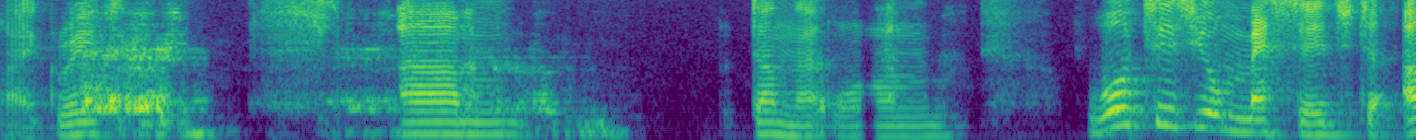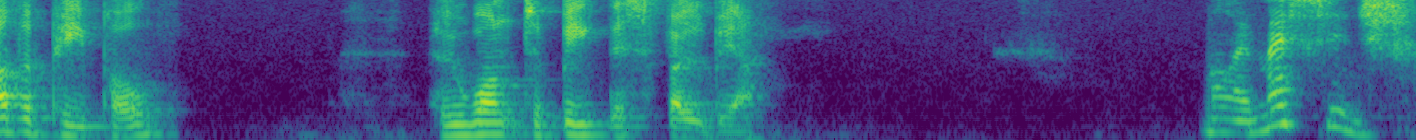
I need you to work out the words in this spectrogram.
I agree. Um, done that one. What is your message to other people who want to beat this phobia? my message,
